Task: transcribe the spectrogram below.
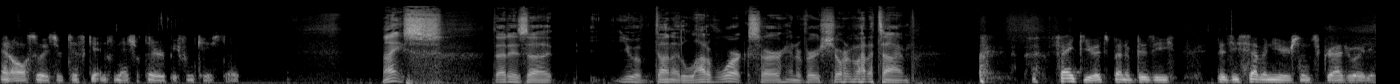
and also a certificate in financial therapy from K State. Nice. That is uh you have done a lot of work, sir, in a very short amount of time. Thank you. It's been a busy, busy seven years since graduating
